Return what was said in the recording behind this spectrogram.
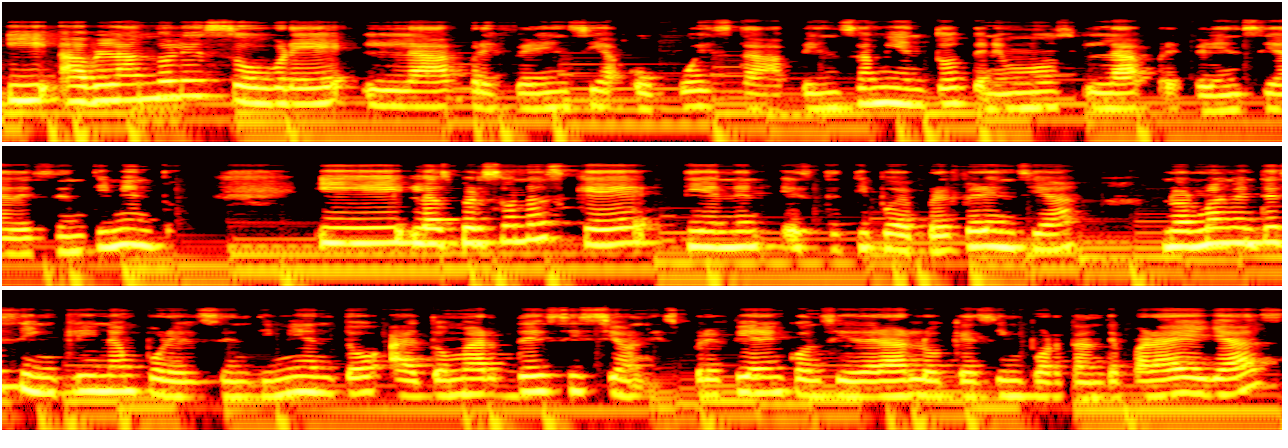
Y hablándoles sobre la preferencia opuesta a pensamiento, tenemos la preferencia de sentimiento. Y las personas que tienen este tipo de preferencia normalmente se inclinan por el sentimiento al tomar decisiones, prefieren considerar lo que es importante para ellas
